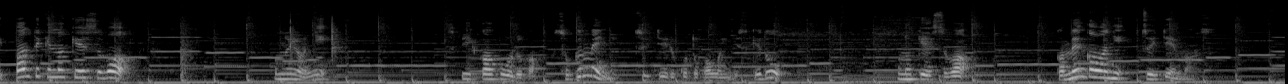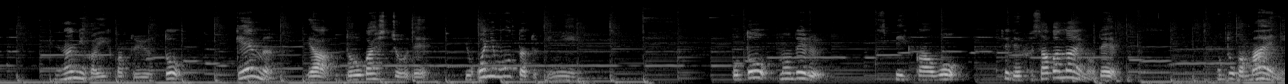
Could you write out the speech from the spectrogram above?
一般的なケースはこのようにスピーカーホールが側面についていることが多いんですけどこのケースは画面側についています。何がいいかというとゲームや動画視聴で横に持った時に音の出るスピーカーを手で塞がないので音が前に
